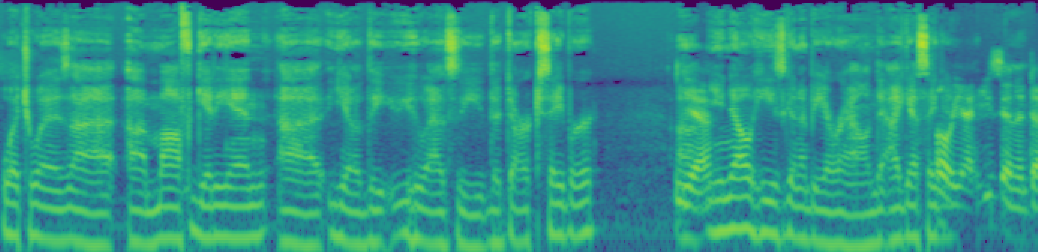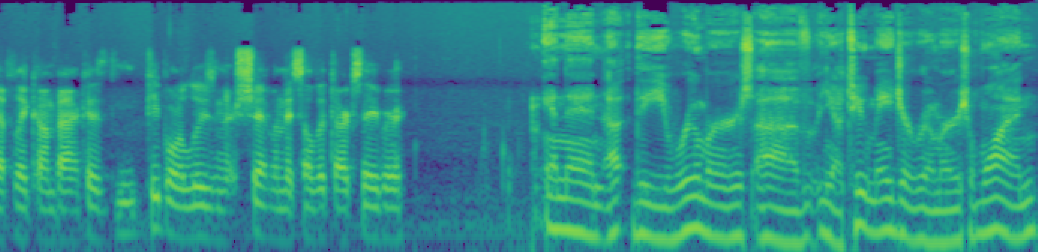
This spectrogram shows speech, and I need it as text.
which was uh, uh, Moff Gideon. Uh, you know, the who has the the dark saber. Um, Yeah. you know he's going to be around. I guess they. Oh did- yeah, he's gonna definitely come back because people were losing their shit when they saw the dark saber. And then uh, the rumors of you know two major rumors. One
